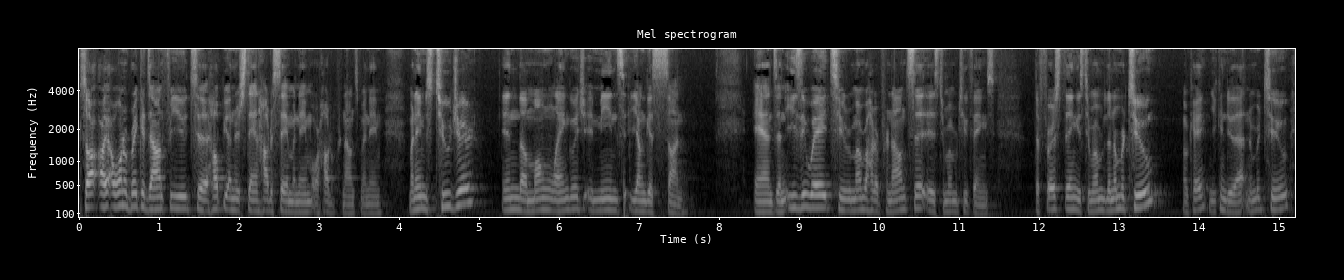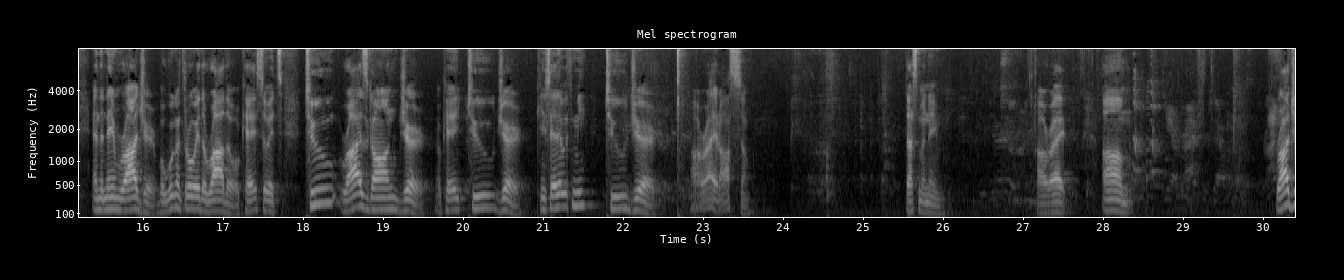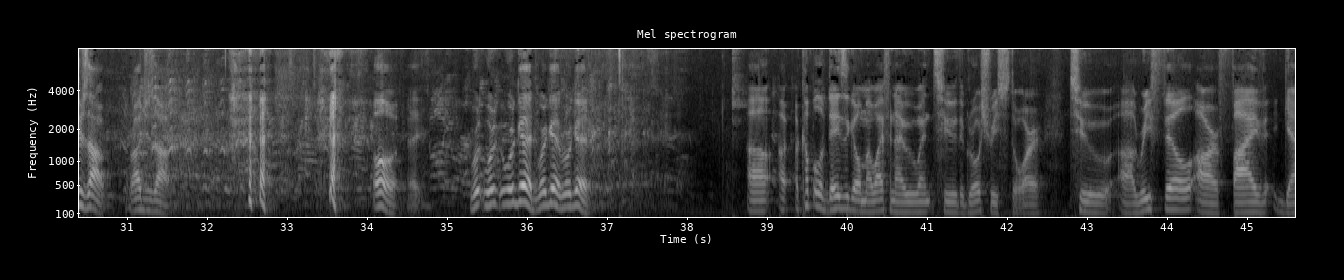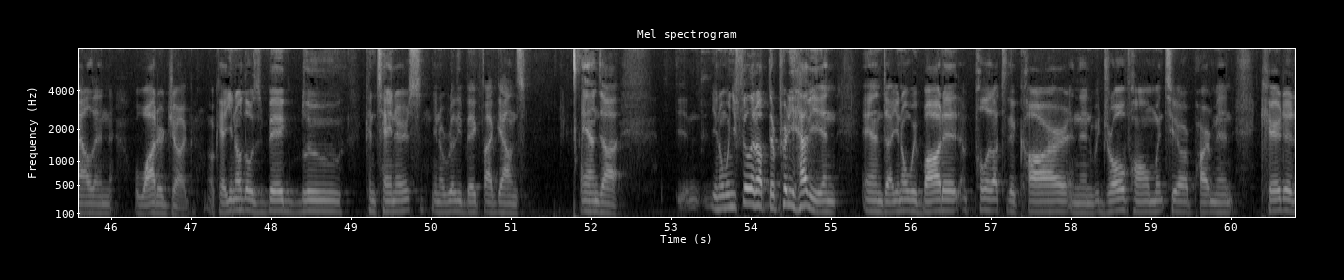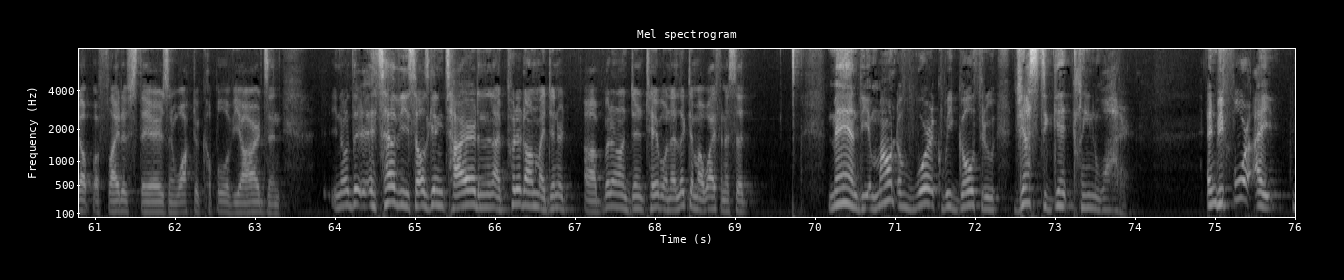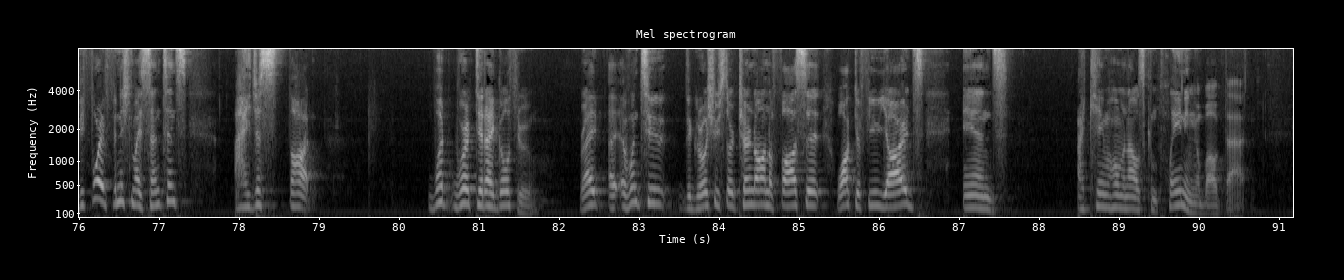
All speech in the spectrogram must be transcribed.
so I, I want to break it down for you to help you understand how to say my name or how to pronounce my name. My name is Tuzier. In the Hmong language, it means youngest son. And an easy way to remember how to pronounce it is to remember two things. The first thing is to remember the number two, okay? You can do that, number two, and the name Roger. But we're going to throw away the Ra though, okay? So it's two, Ra is gone, Jer, okay? Two, Jer. Can you say that with me? Two, Jer. All right, awesome. That's my name. All right. Um, Roger's out. Roger's out. oh, we're, we're, we're good. We're good. We're good. Uh, a, a, couple of days ago, my wife and I we went to the grocery store to uh, refill our five-gallon water jug. Okay, you know those big blue containers, you know, really big, five gallons. And uh, you know, when you fill it up, they're pretty heavy, and and, uh, you know, we bought it, pulled it out to the car, and then we drove home, went to our apartment, carried it up a flight of stairs, and walked a couple of yards. And, you know, it's heavy, so I was getting tired. And then I put it on my dinner, uh, put it on dinner table, and I looked at my wife and I said, Man, the amount of work we go through just to get clean water. And before I, before I finished my sentence, I just thought, what work did I go through? right? I, I went to the grocery store, turned on a faucet, walked a few yards, and I came home and I was complaining about that.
